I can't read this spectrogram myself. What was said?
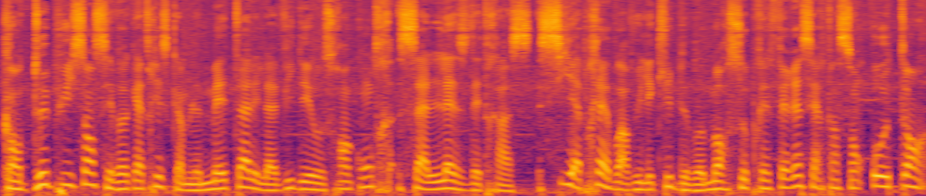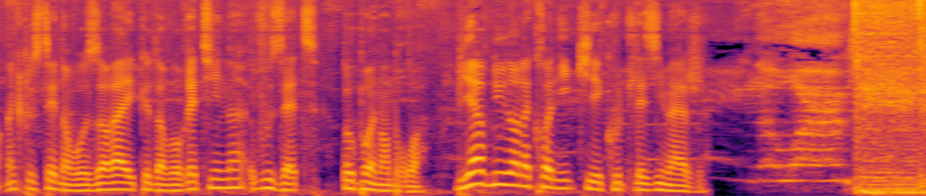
Quand deux puissances évocatrices comme le métal et la vidéo se rencontrent, ça laisse des traces. Si après avoir vu les clips de vos morceaux préférés, certains sont autant incrustés dans vos oreilles que dans vos rétines, vous êtes au bon endroit. Bienvenue dans la chronique qui écoute les images. The worm.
